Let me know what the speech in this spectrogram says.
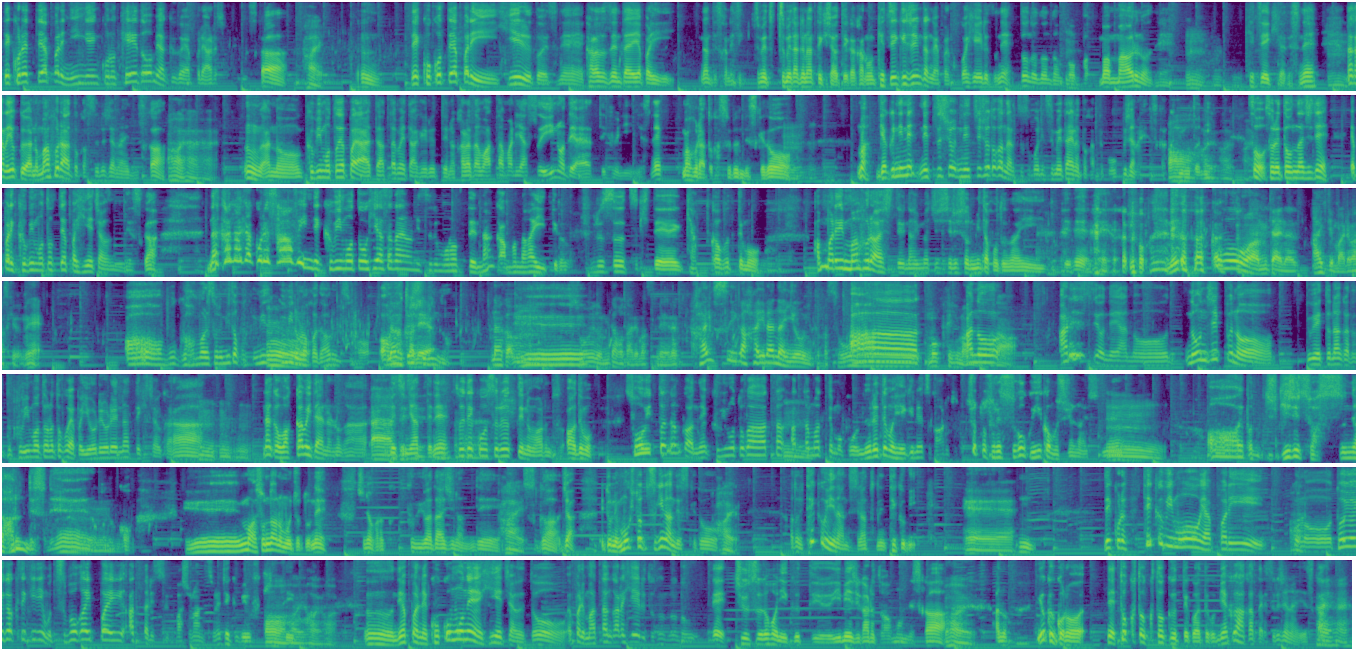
で、これってやっぱり人間、この頸動脈がやっぱりあるじゃないですか。はい。うん。で、ここってやっぱり冷えるとですね、体全体やっぱり、なんですかね、冷冷たくなってきちゃうっていうか、あの血液循環がやっぱりここが冷えるとね、どんどんどんどんこう、ま、回るので、うんうん血液がですね。うん。だからよくあのマフラーとかするじゃないですか。はいはいはい。うん、あの、首元やっぱりああやって温めてあげるっていうのは体も温まりやすいので、ああやっていうふうにですね、マフラーとかするんですけど、うんうんまあ逆にね、熱中症、熱中症とかになるとそこに冷たいのとかってこう置くじゃないですか、首元に。はいはいはいそう、それと同じで、やっぱり首元ってやっぱ冷えちゃうんですが、なかなかこれサーフィンで首元を冷やさないようにするものってなんかあんまないっていうか、フルスーツ着てキャップかぶっても、あんまりマフラーして波待ちしてる人見たことないんでね。あのネックウォーマーみたいなアイテムありますけどね。ああ、僕あんまりそれ見たこと、海の中であるんですかあ、なんかねなんか、うんそういうの見たことありますね。なんか海水が入らないようにとか、そういうあ目的もあるのかあれですよね、あの、ノンジップのウエットなんかだと首元のとこがやっぱヨレヨレになってきちゃうから、な。うんうんうん。なんか輪っかみたいなのが別にあって。ねそれでこうするっていうのもあるんです。あ、でも、そういったなんかね、首元があった、うん温まってもこう濡れても平気なやつがあると、ちょっとそれすごくいいかもしれないですね。うん。ああ、やっぱ技術は進んであるんですね。うなんかなんか。へえ、まあそんなのもちょっとね、しながら首は大事なんで、はいですが、じゃあ、えっとね、もう一つ次なんですけど、はい。あとね、手首なんですよ。あとね、手首。へえ。で、これ、手首もやっぱり、この東洋医学的にもツボがいっぱいあったりする場所なんですよね、手首の付ああ、近っていうのは。はいはいはい。うん、でやっぱりね、ここもね、冷えちゃうと、やっぱり末端から冷えると、どんどんどんね、中枢の方に行くっていうイメージがあるとは思うんですが、はい。よくこの、ね、トクトクトクってこうやってこう脈測ったりするじゃないですか。はいはいはい。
